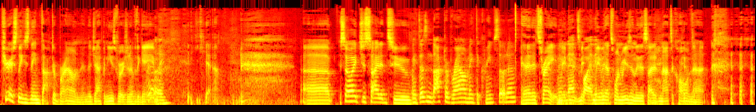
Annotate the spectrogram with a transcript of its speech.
curiously he's named Doctor Brown in the Japanese version of the game. Really? yeah. Uh, so I decided to. Wait, doesn't Dr. Brown make the cream soda? Yeah, that's right. Maybe that's ma- why maybe that's one reason they decided not to call him that.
